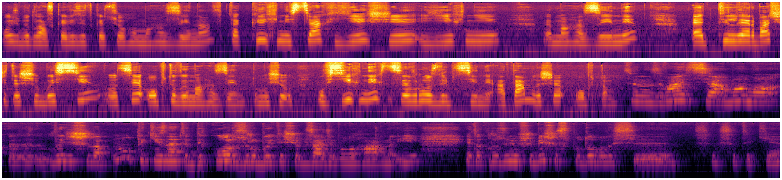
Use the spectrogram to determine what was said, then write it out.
Ось, будь ласка, візитка цього магазина. В таких місцях є ще їхні е, магазини. Етілер, бачите, шубесті, оце оптовий магазин, тому що у всіх них це в роздріб ціни, а там лише оптом. Це називається мама е, вирішила ну такий, знаєте, декор зробити, щоб ззаді було гарно. І я так розумію, що більше сподобалось е, це все таке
